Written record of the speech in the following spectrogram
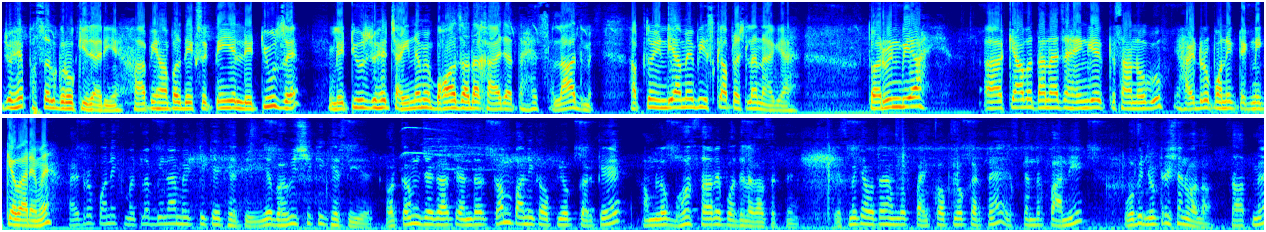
जो है, फ़सल ग्रो की जा रही है। आप यहाँ पर देख सकते हैं, ये लेट्यूज है। लेट्यूज जो है चाइना में बहुत ज़्यादा खाया जाता है सलाद में। अब तो इंडिया में भी इसका प्रचलन आ गया है। तो अरविंद भैया क्या बताना चाहेंगे किसानों को हाइड्रोपोनिक टेक्निक के बारे में? हाइड्रोपोनिक मतलब बिना मिट्टी के खेती ये भविष्य की खेती है और कम जगह के अंदर कम पानी का उपयोग करके हम लोग बहुत सारे पौधे लगा सकते हैं। इसमें क्या होता है हम लोग पाइप का उपयोग करते हैं इसके अंदर पानी वो भी न्यूट्रिशन वाला साथ में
